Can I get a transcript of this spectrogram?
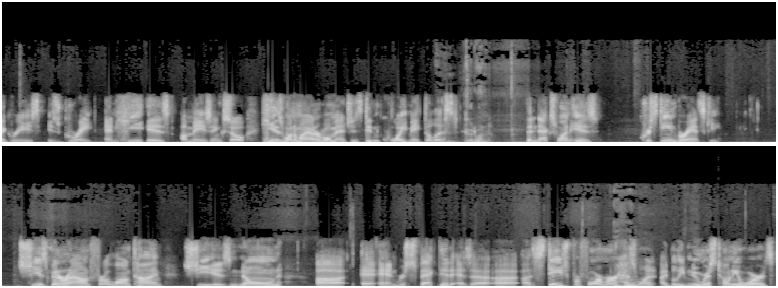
agrees is great, and he is amazing. So he is one of my honorable mentions. Didn't quite make the list. Good one. The next one is Christine Baranski. She has been around for a long time. She is known uh, and respected as a, a, a stage performer, mm-hmm. has won, I believe, numerous Tony Awards,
